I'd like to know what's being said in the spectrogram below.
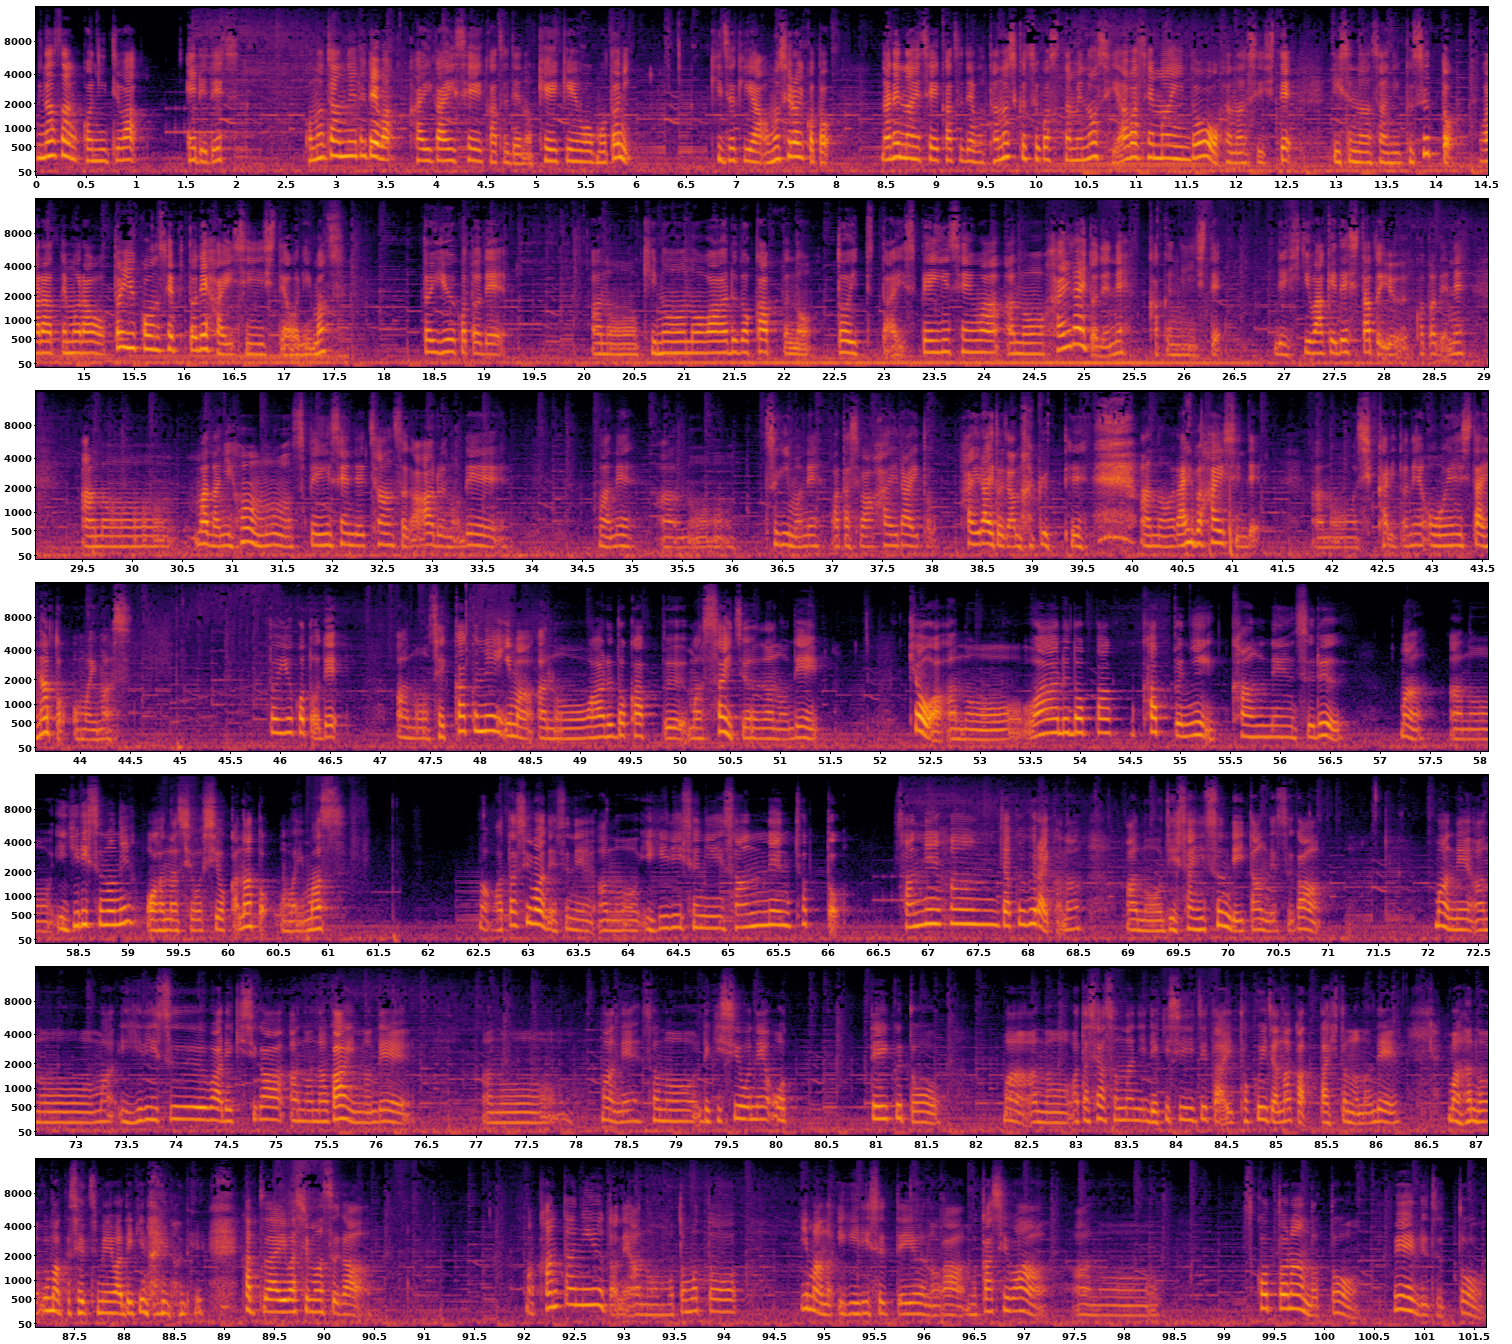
皆さんこんにちは。エルです。このチャンネルでは海外生活での経験をもとに気づきや面白いこと慣れない生活でも楽しく過ごすための幸せマインドをお話ししてリスナーさんにクスッと笑ってもらおうというコンセプトで配信しております。ということであの昨日のワールドカップのドイツ対スペイン戦はあのハイライトでね確認してで引き分けでしたということでねあのまだ日本もスペイン戦でチャンスがあるのでまあねあの次もね私はハイライトハイライトじゃなくって あのライブ配信であのしっかりとね応援したいなと思います。ということであのせっかくね今あのワールドカップ真っ最中なので今日はあのワールドカップに関連するまああのイギリスのねお話をしようかなと思います。まあ、私はですねあのイギリスに3年ちょっと3年半弱ぐらいかなあの実際に住んでいたんですがまあねあの、まあ、イギリスは歴史があの長いのであのまあねその歴史をね追っていくとまあ、あの私はそんなに歴史自体得意じゃなかった人なので、まあ、あのうまく説明はできないので 割愛はしますが、まあ、簡単に言うとねもともと今のイギリスっていうのが昔はあのスコットランドとウェールズと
